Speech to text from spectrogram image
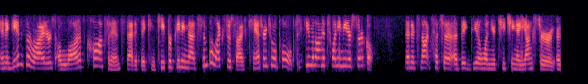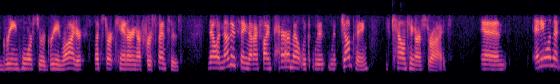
And it gives the riders a lot of confidence that if they can keep repeating that simple exercise, cantering to a pole, even on a 20 meter circle, then it's not such a, a big deal when you're teaching a youngster, a green horse or a green rider, let's start cantering our first fences. Now, another thing that I find paramount with, with, with jumping is counting our strides. And anyone that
